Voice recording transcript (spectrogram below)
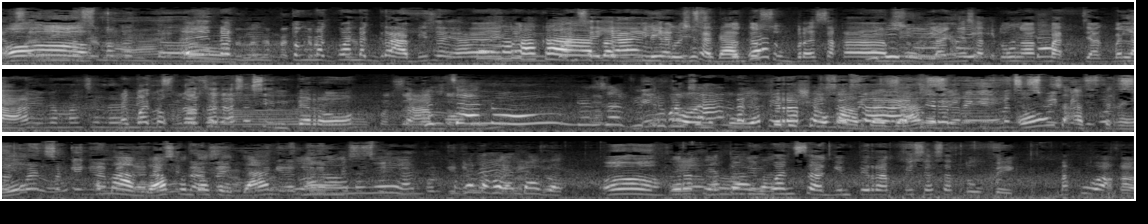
Oo. Mas maganda. Ay, nag, itong nagwa naggrabe sa ay, Kung nagkuhan sa yan. nakakapagligo siya sa sa dagat. Sobra sa kabulan niya sa tungag batjag bala. Naman Nagpadoktor sa sa Simpero. Sa Yun sa ano, yun sa sa ni Kuya, pwede siya sa- umaga dyan. sa- Oo, sa astre. Umaga, punta siya dyan. Ano niya yan. Maganda kayo ang dagat. Oh, Therapy ang tuging dagat. kwan sa ginterapi sa sa tubig. Nakuha ka.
